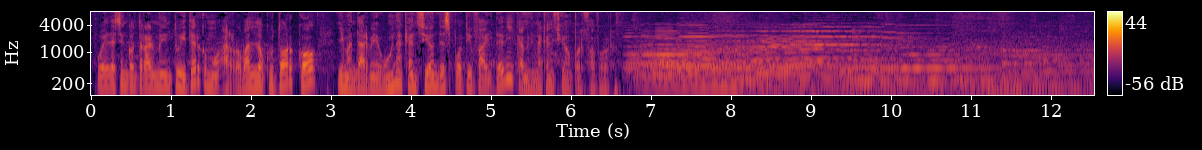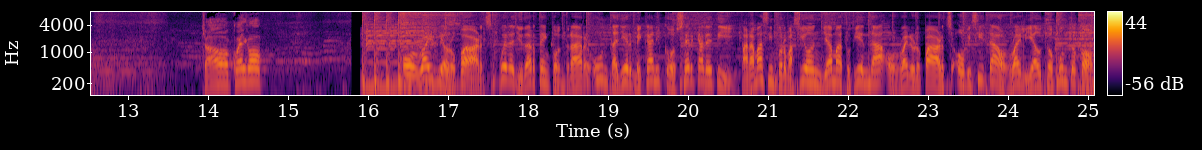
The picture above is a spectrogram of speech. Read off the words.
Puedes encontrarme en Twitter como arroba locutorco y mandarme una canción de Spotify. Dedícame una canción, por favor. Chao, cuelgo. O'Reilly Auto Parts puede ayudarte a encontrar un taller mecánico cerca de ti. Para más información, llama a tu tienda O'Reilly Auto Parts o visita oreillyauto.com.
